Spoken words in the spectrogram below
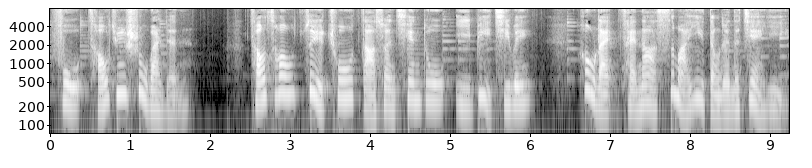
俘曹军数万人。曹操最初打算迁都以避其危，后来采纳司马懿等人的建议，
